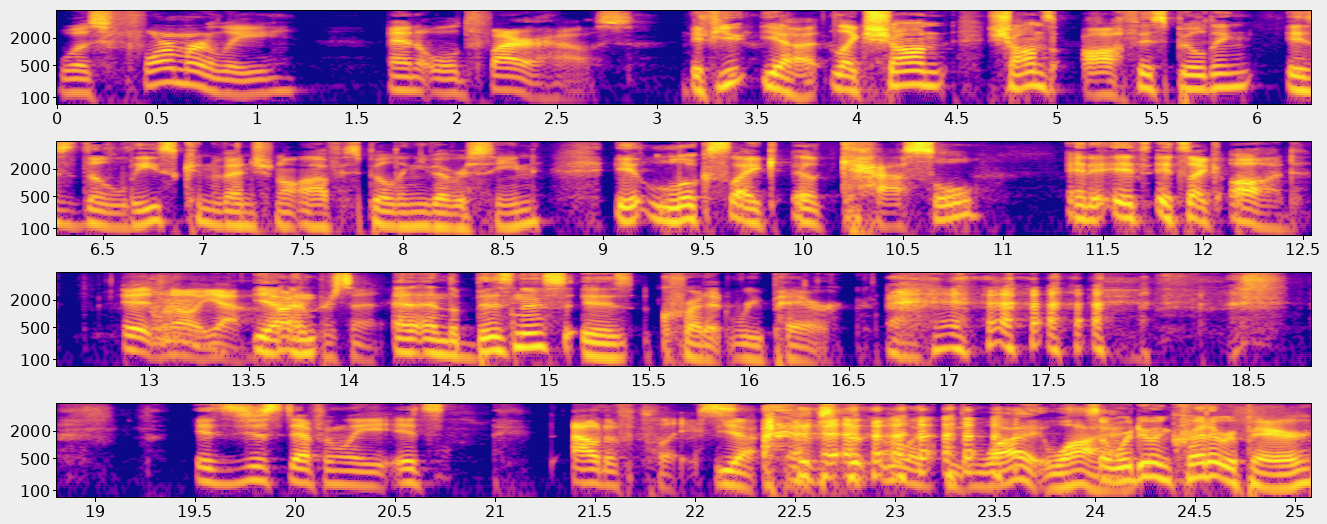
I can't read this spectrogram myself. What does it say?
was formerly an old firehouse. If you yeah, like Sean Sean's office building is the least conventional office building you've ever seen. It looks like a castle, and it, it's it's like odd. It, no, yeah, yeah, hundred and, percent. and, and the business is credit repair. It's just definitely it's out of place. Yeah, like why? Why? So we're doing credit repair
